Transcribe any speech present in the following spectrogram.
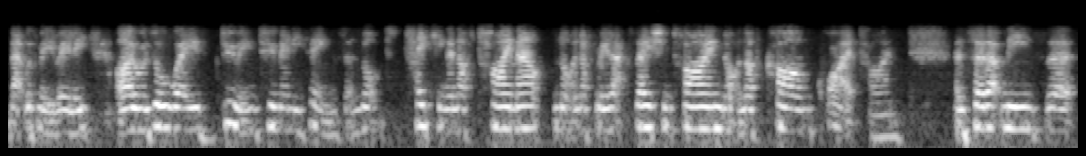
that was me really. I was always doing too many things and not taking enough time out, not enough relaxation time, not enough calm, quiet time. And so that means that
